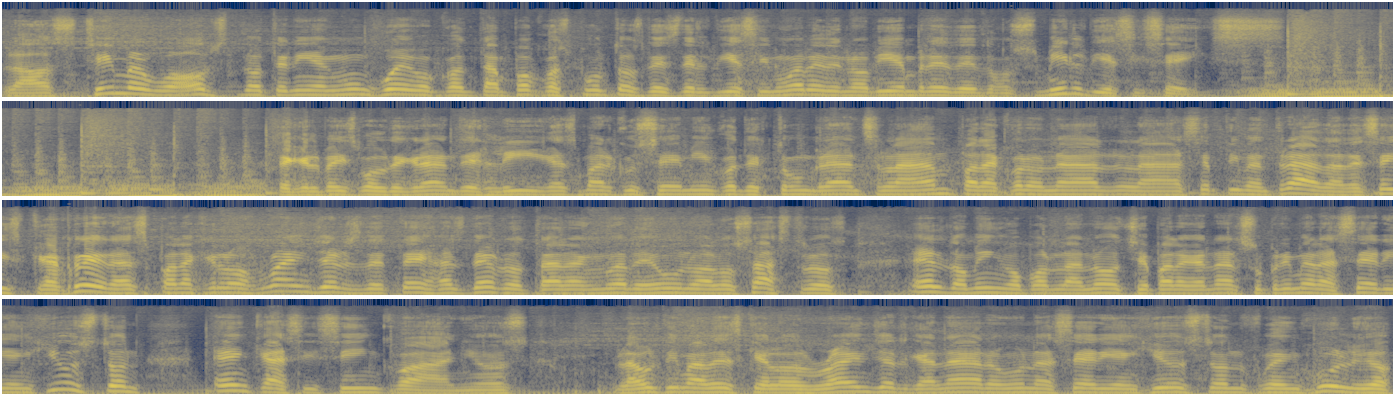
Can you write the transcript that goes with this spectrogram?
Los Timberwolves no tenían un juego con tan pocos puntos desde el 19 de noviembre de 2016. En el béisbol de grandes ligas, Marcus Semien conectó un Grand Slam para coronar la séptima entrada de seis carreras para que los Rangers de Texas derrotaran 9-1 a los Astros el domingo por la noche para ganar su primera serie en Houston en casi cinco años. La última vez que los Rangers ganaron una serie en Houston fue en julio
